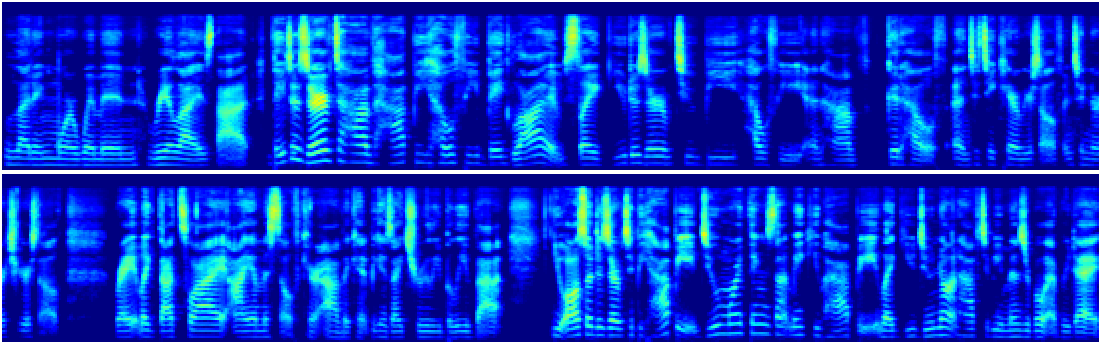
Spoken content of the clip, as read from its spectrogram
letting more women realize that they deserve to have happy, healthy, big lives. Like you deserve to be healthy and have good health and to take care of yourself and to nurture yourself right? Like that's why I am a self care advocate because I truly believe that you also deserve to be happy. Do more things that make you happy. Like you do not have to be miserable every day.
